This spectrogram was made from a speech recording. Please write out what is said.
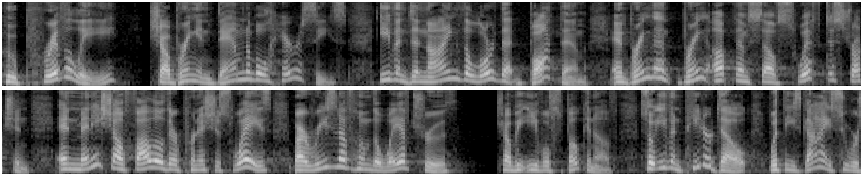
who privily shall bring in damnable heresies, even denying the Lord that bought them, and bring them bring up themselves swift destruction. And many shall follow their pernicious ways, by reason of whom the way of truth shall be evil spoken of. So even Peter dealt with these guys who were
